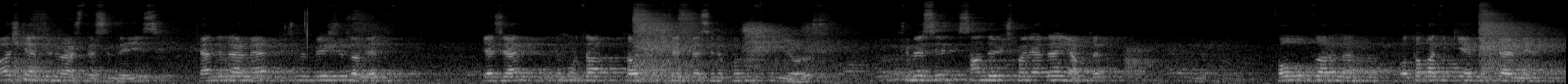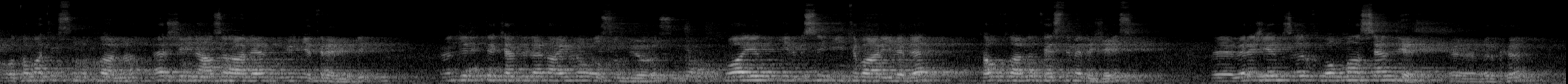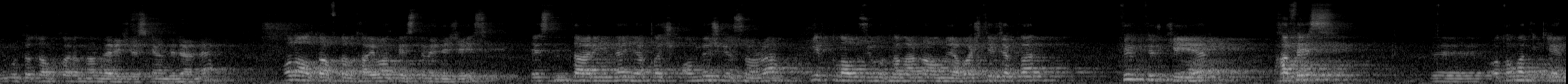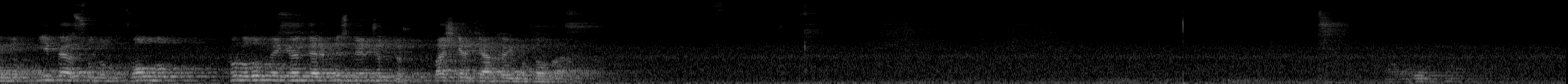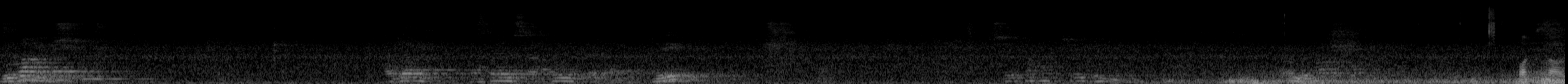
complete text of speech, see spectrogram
Başkent Üniversitesi'ndeyiz. Kendilerine 3500 adet gezen yumurta tavuk işletmesini kurmuş bulunuyoruz. Kümesi sandviç panelden yaptık. Kolluklarını, otomatik yemliklerini, otomatik suluklarını, her şeyini hazır hale bugün getirebildik. Öncelikle kendilerine hayırlı olsun diyoruz. Bu ayın 20'si itibariyle de tavuklarını teslim edeceğiz. Ee, vereceğimiz ırk Longman Sandy e, ırkı. Yumurta tavuklarından vereceğiz kendilerine. 16 haftalık hayvan teslim edeceğiz. Teslim tarihinden yaklaşık 15 gün sonra ilk kılavuz yumurtalarını almaya başlayacaklar. Tüm Türkiye'ye kafes, e, otomatik yemlik, hiper suluk, folluk, kurulum ve gönderimimiz mevcuttur. Başkent Yarka Yumurta olarak. Burada mıymış? Hocam hastanemiz aklım Neyi? Şey tamam şey değil mi? Bakın abi.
